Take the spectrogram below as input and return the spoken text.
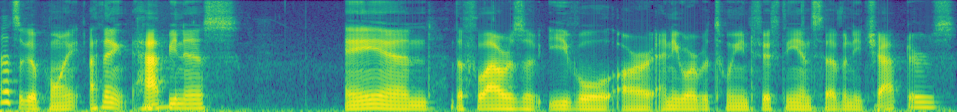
That's a good point. I think happiness and the flowers of evil are anywhere between 50 and 70 chapters,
